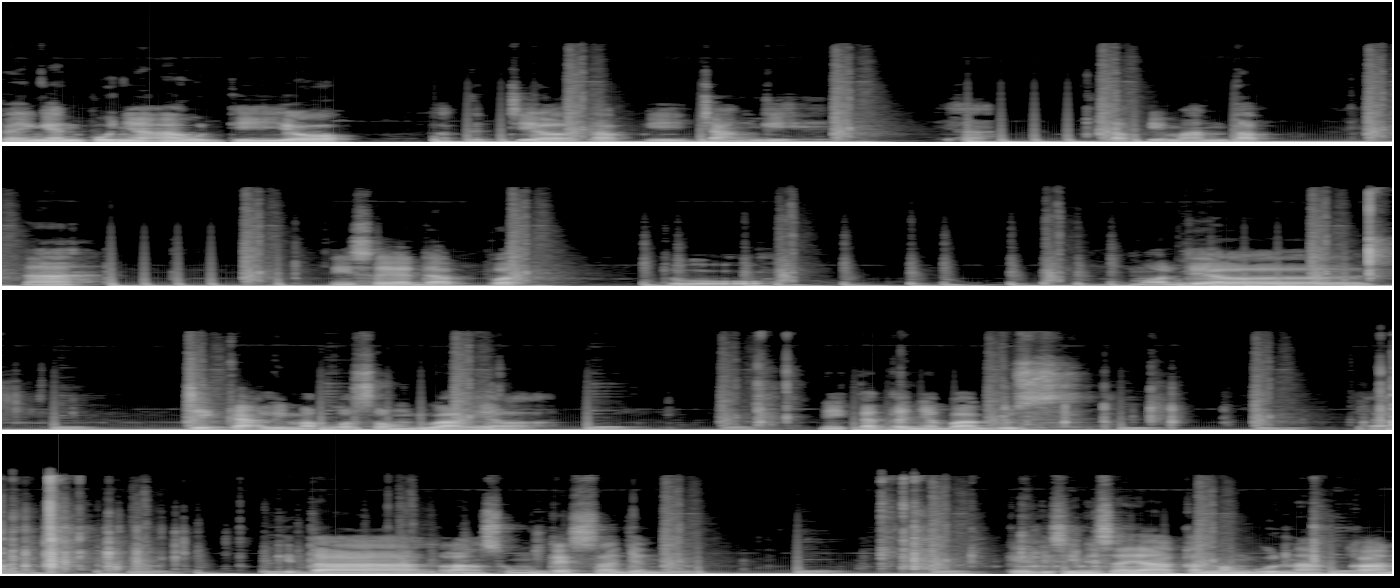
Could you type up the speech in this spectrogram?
pengen punya audio kecil tapi canggih ya tapi mantap. Nah ini saya dapat tuh model CK502L ini katanya bagus. Ya, kita langsung tes saja nih. Oke di sini saya akan menggunakan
